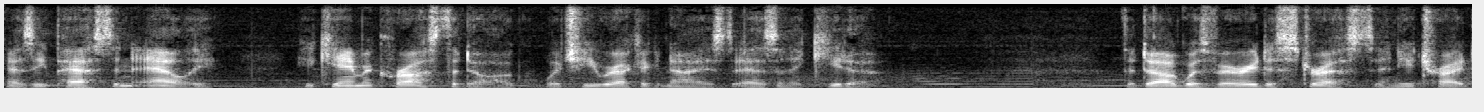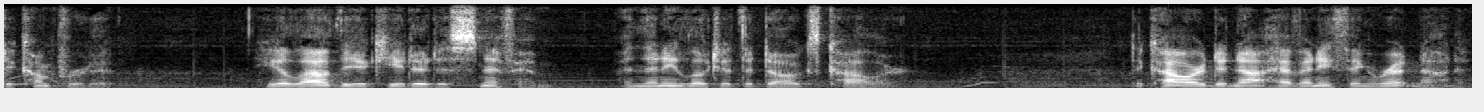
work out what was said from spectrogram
As he passed an alley, he came across the dog, which he recognized as an Akita. The dog was very distressed and he tried to comfort it. He allowed the Akita to sniff him, and then he looked at the dog's collar. The collar did not have anything written on it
